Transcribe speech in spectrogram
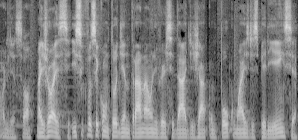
Olha só. Mas Joyce, isso que você contou de entrar na universidade já com um pouco mais de experiência,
